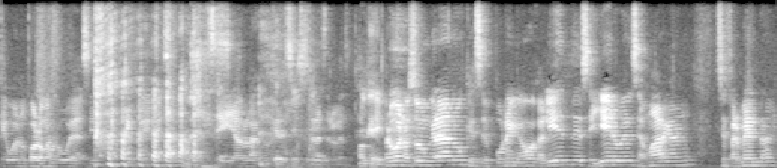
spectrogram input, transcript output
qué bueno, por lo no más- lo voy a decir. Seguí hablando de cómo se hace la cerveza. Ok. Pero bueno, son granos que se ponen en agua caliente, se hierven, se amargan, se fermentan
